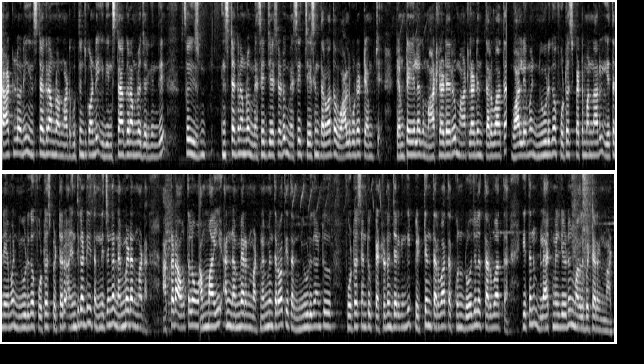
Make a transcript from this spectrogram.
చాట్లోని ఇన్స్టాగ్రామ్లో అనమాట గుర్తుంచుకోండి. ఇది ఇన్స్టాగ్రామ్లో జరిగింది. సో ఇన్స్టాగ్రామ్లో మెసేజ్ చేశాడు. మెసేజ్ చేసిన తర్వాత వాళ్ళు కూడా టెంప్ట్ టెంప్ట్ అయ్యేలాగా మాట్లాడారు. మాట్లాడిన తర్వాత వాళ్ళేమో న్యూడ్గా ఫొటోస్ పెట్టమన్నారు. ఇతనేమో న్యూడ్గా ఫొటోస్ పెట్టారు. ఎందుకంటే ఇతను నిజంగా నమ్మాడు అనమాట అక్కడ అవతల అమ్మాయి అని నమ్మారనమాట. నమ్మిన తర్వాత ఇతను న్యూడ్గా అంటూ ఫొటోస్ అంటూ పెట్టడం జరిగింది. పెట్టిన తర్వాత కొన్ని రోజుల తర్వాత ఇతను బ్లాక్మెయిల్ చేయడం మొదలు పెట్టారనమాట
